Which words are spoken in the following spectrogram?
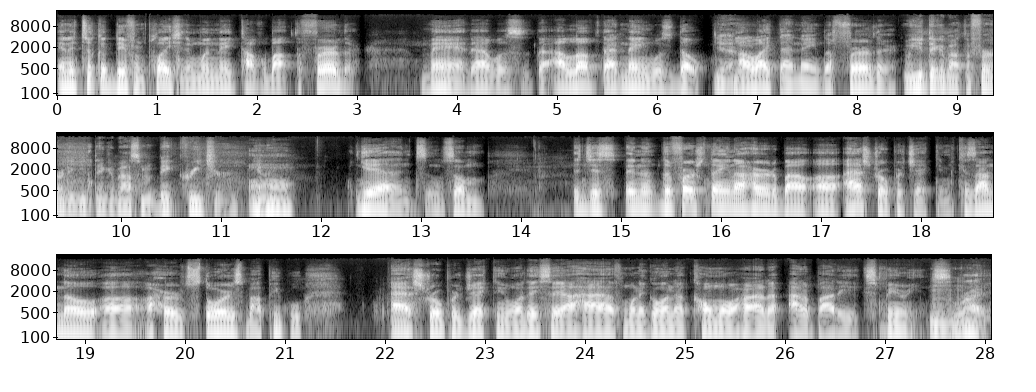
and it took a different place. And when they talk about the further, man, that was I love that name was dope. Yeah. I like that name, the further. When you think about the further, you think about some big creature. Yeah, and some, some it just and the- the first thing I heard about uh, astro projecting because I know uh, I heard stories about people astro projecting or they say I have when they go in a coma or had an out of body experience. Mm, right.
